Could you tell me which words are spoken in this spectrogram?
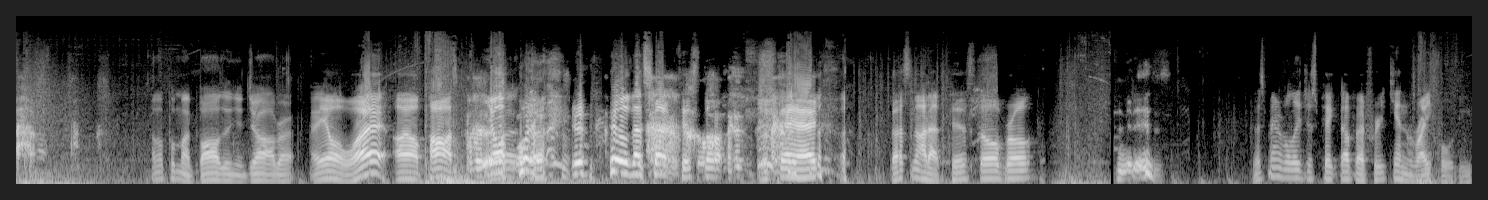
I'm gonna put my balls in your jaw, bro. Hey, yo, what? Oh, pause. Yo, what? That's not a pistol. What the heck? That's not a pistol, bro. It is. This man really just picked up a freaking rifle, dude.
